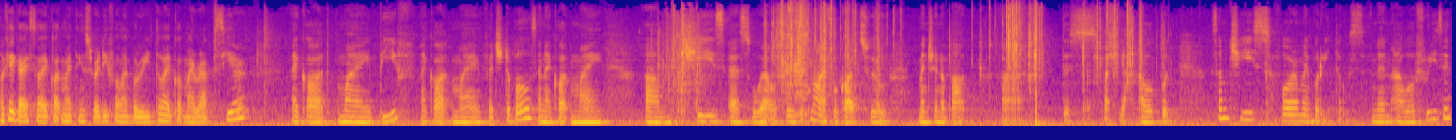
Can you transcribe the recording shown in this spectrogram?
Okay guys, so I got my things ready for my burrito. I got my wraps here. I got my beef, I got my vegetables, and I got my um, cheese as well. So just now I forgot to mention about uh, this, but yeah, I will put some cheese for my burritos, and then I will freeze it,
